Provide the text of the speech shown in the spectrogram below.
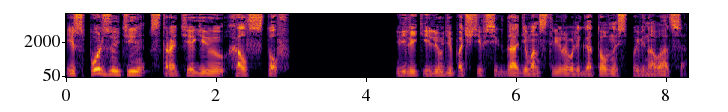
Используйте стратегию холстов. Великие люди почти всегда демонстрировали готовность повиноваться,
